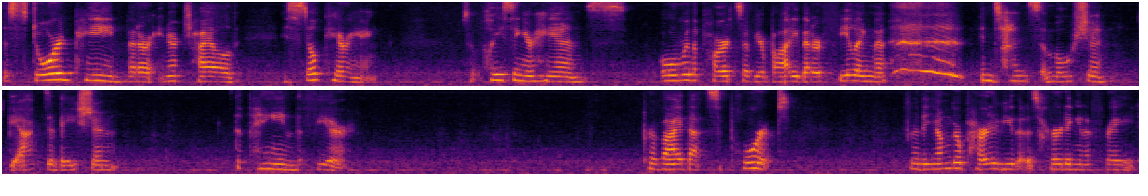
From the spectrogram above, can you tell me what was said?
the stored pain that our inner child is still carrying. So, placing your hands over the parts of your body that are feeling the intense emotion, the activation, the pain, the fear. Provide that support for the younger part of you that is hurting and afraid.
